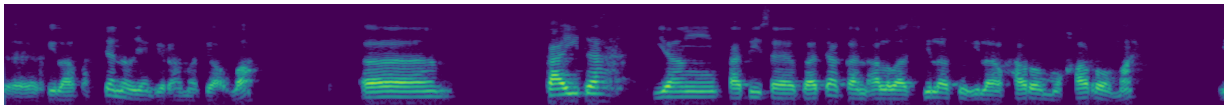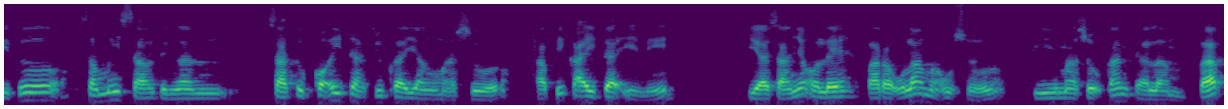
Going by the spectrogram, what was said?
uh, Khilafah Channel yang dirahmati Allah. Uh, kaidah yang tadi saya bacakan al-wasilatu ilal haram muharramah itu semisal dengan satu kaidah juga yang masyur, tapi kaidah ini biasanya oleh para ulama usul dimasukkan dalam bab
